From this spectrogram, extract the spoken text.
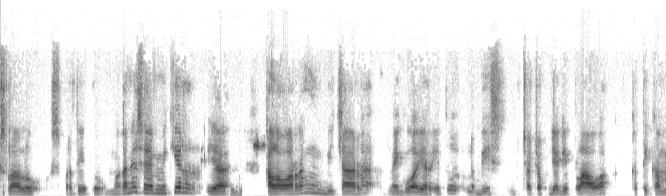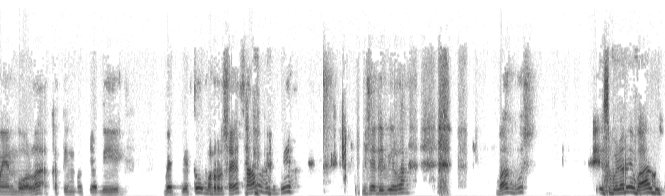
selalu seperti itu. Makanya saya mikir ya kalau orang bicara Maguire itu lebih cocok jadi pelawak ketika main bola ketimbang jadi back itu menurut saya salah gitu ya. Bisa dibilang bagus. Sebenarnya bagus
